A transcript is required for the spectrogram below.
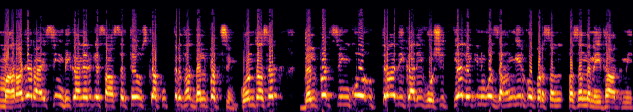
महाराजा राय सिंह बीकानेर के शासक थे, उसका पुत्र था दलपत सिंह। कौन था, सर? दलपत सिंह को उत्तराधिकारी घोषित किया, लेकिन वो जहांगीर को पसंद नहीं था आदमी।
